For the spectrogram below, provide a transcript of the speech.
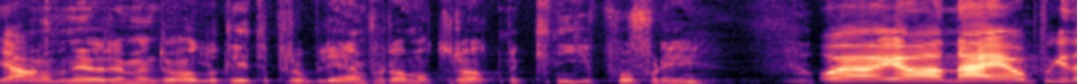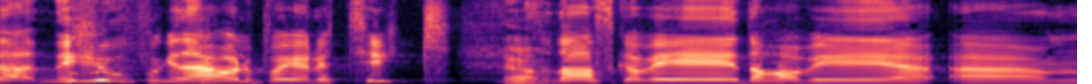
Ja. Gjøre, men du hadde et lite problem, for da måtte du ha hatt med kniv på fly. Å ja, ja, nei, jeg holder på å gjøre trykk. Ja. Så da, vi, da har vi um,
